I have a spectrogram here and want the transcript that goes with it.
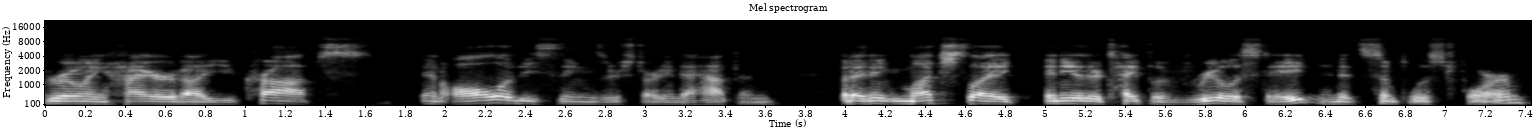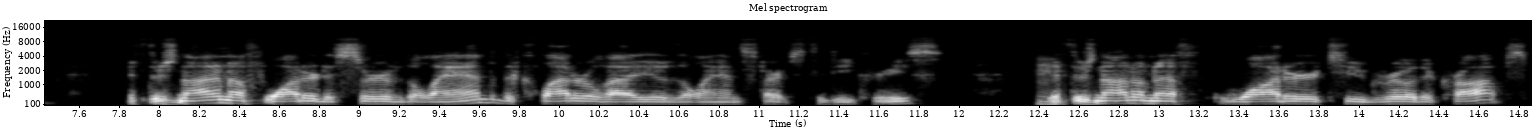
growing higher value crops, and all of these things are starting to happen. But I think much like any other type of real estate in its simplest form, if there's not enough water to serve the land, the collateral value of the land starts to decrease. Hmm. If there's not enough water to grow the crops,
